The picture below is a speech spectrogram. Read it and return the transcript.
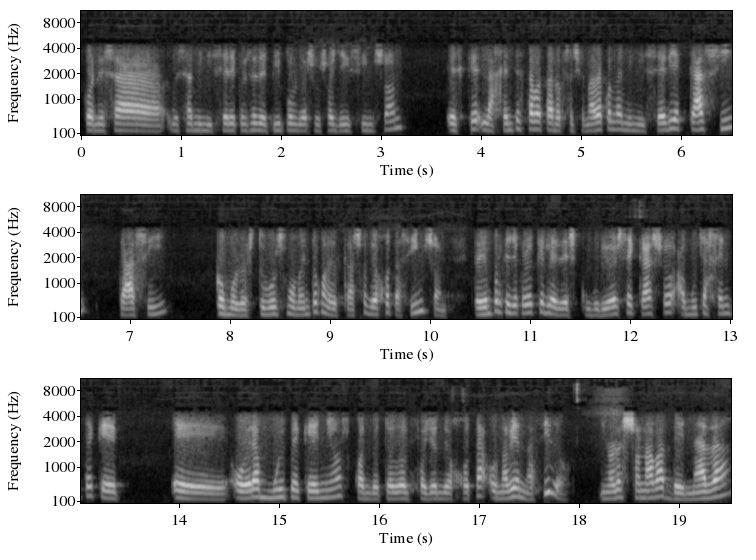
con esa, esa miniserie, con ese de People versus O.J. Simpson, es que la gente estaba tan obsesionada con la miniserie casi, casi como lo estuvo en su momento con el caso de O.J. Simpson. También porque yo creo que le descubrió ese caso a mucha gente que eh, o eran muy pequeños cuando todo el follón de OJ o no habían nacido y no les sonaba de nada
